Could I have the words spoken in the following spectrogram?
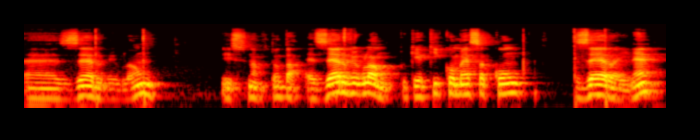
é 0,1, isso, não, então tá, é 0,1, porque aqui começa com 0 aí, né?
